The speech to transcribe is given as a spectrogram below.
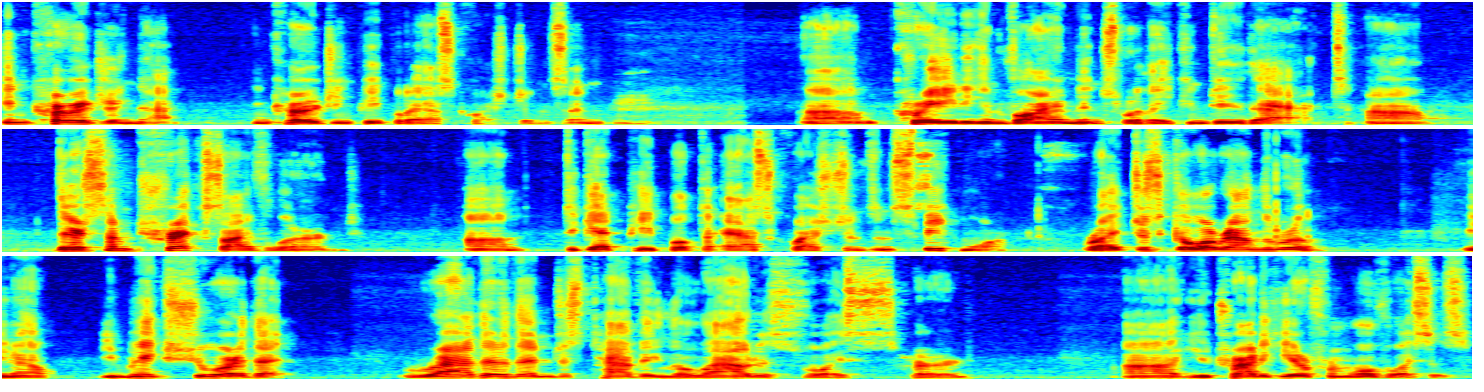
encouraging that, encouraging people to ask questions and um, creating environments where they can do that. Uh, there's some tricks I've learned um, to get people to ask questions and speak more, right? Just go around the room. You know, you make sure that rather than just having the loudest voice heard, uh, you try to hear from all voices.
